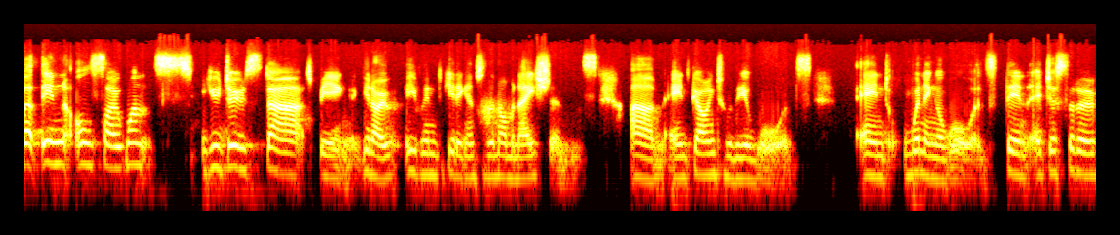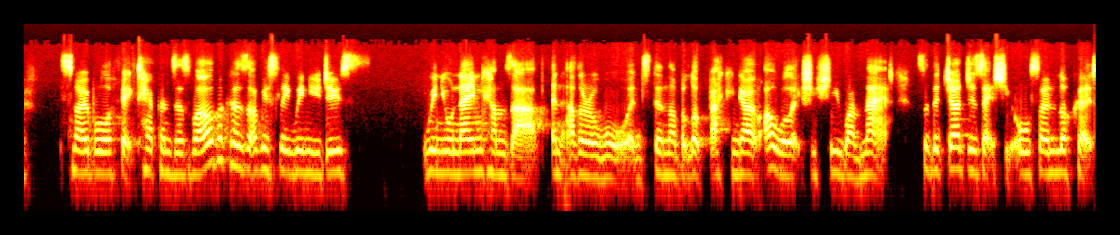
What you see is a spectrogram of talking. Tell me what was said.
but then also once you do start being you know even getting into the nominations um, and going to the awards and winning awards then it just sort of snowball effect happens as well because obviously when you do when your name comes up in other awards, then they'll look back and go, oh, well, actually, she won that. So the judges actually also look at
